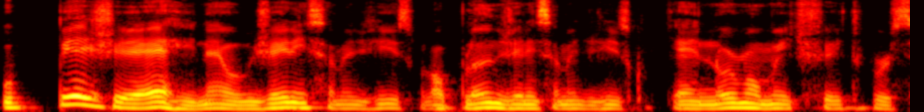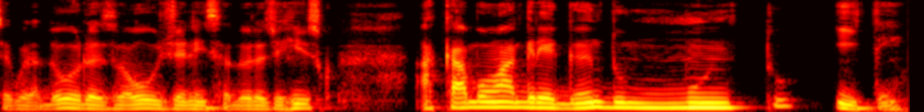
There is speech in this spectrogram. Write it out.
o PGR, né, o gerenciamento de risco, lá, o plano de gerenciamento de risco, que é normalmente feito por seguradoras ou gerenciadoras de risco, acabam agregando muito item.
